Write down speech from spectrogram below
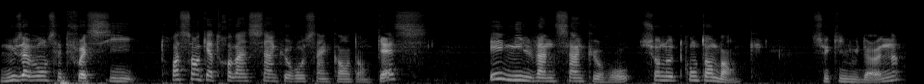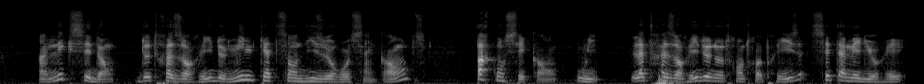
Nous avons cette fois-ci 385,50 euros en caisse et 1025 euros sur notre compte en banque, ce qui nous donne un excédent de trésorerie de 1410,50 euros. Par conséquent, oui, la trésorerie de notre entreprise s'est améliorée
